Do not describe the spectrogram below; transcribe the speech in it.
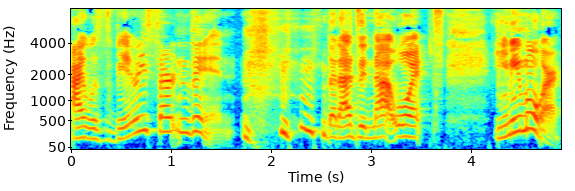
I was very certain then that I did not want anymore.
